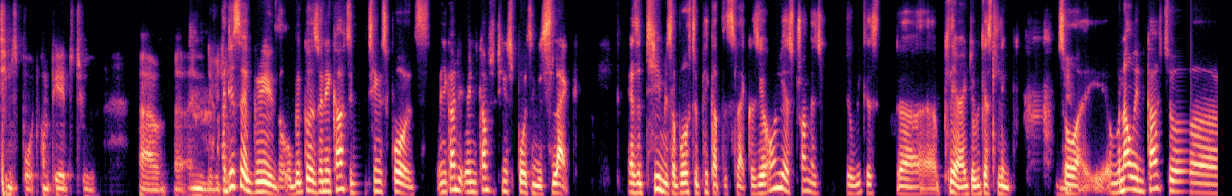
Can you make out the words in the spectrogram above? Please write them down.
team sport compared to um, uh, an individual. I disagree though, because when it comes to team sports, when you come to, when it comes to team sports and you slack, as a team, you're supposed to pick up the slack because you're only as strong as your weakest uh, player, right? your weakest link. So uh, now, when it comes to uh,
